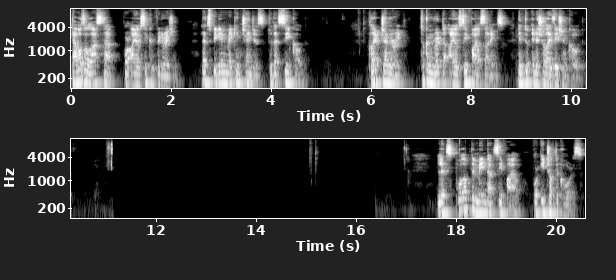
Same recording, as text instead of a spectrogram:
That was the last step for IOC configuration. Let's begin making changes to the C code. Click Generate to convert the IOC file settings into initialization code. Let's pull up the main.c file for each of the cores.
